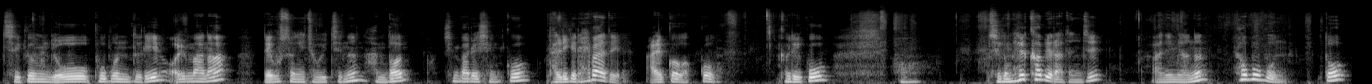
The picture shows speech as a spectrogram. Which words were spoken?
지금 요 부분들이 얼마나 내구성이 좋을지는 한번 신발을 신고 달리기를 해봐야 돼 알 것 같고 그리고 어, 지금 힐컵이라든지 아니면은 혀 부분도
